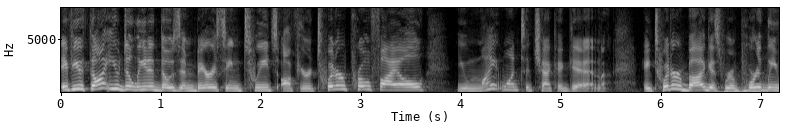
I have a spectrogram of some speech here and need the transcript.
If you thought you deleted those embarrassing tweets off your Twitter profile, you might want to check again. A Twitter bug is reportedly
